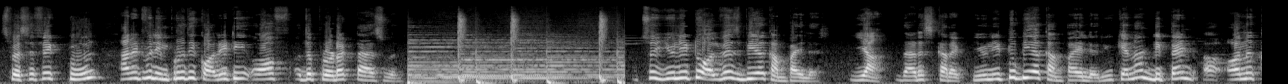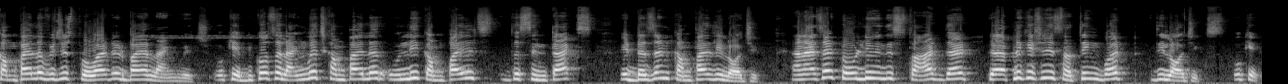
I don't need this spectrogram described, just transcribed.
specific tool and it will improve the quality of the product as well. So you need to always be a compiler. Yeah, that is correct. You need to be a compiler. You cannot depend uh, on a compiler which is provided by a language. Okay, because a language compiler only compiles the syntax, it doesn't compile the logic. And as I told you in the start that the application is nothing but the logics. Okay.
